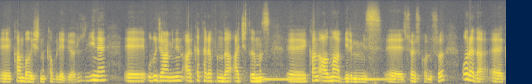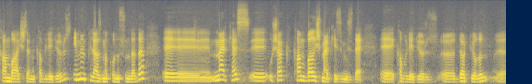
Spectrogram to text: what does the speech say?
e, kan bağışını kabul ediyoruz. Yine e, Ulu Cami'nin arka tarafında açtığımız e, kan alma birimimiz e, söz konusu. Orada e, kan bağışlarını kabul ediyoruz. İmmün plazma konusunda da e, merkez e, Uşak Kan Bağış Merkezimizde e, kabul ediyoruz. E, dört yolun e, e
